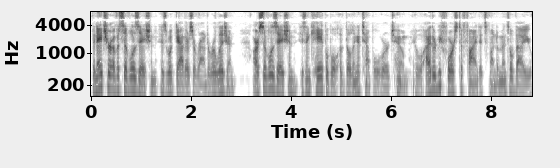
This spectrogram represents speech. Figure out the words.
the nature of a civilization is what gathers around a religion. Our civilization is incapable of building a temple or a tomb. It will either be forced to find its fundamental value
